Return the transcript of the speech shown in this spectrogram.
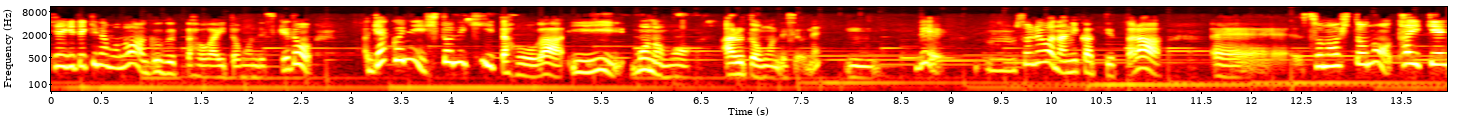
定義的なものはググった方がいいと思うんですけど、逆に人に聞いた方がいいものもあると思うんですよね。うん、で、うん、それは何かって言ったら、えー、その人の体験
